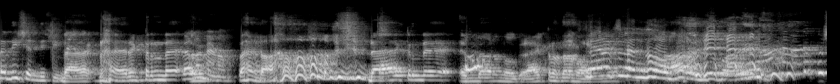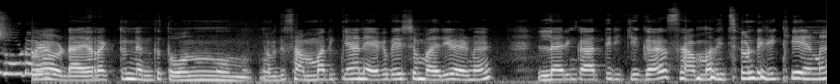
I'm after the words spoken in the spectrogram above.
പ്രതീക്ഷ എന്ത് ചെയ്യും? ഡയറക്ടറിന്റെ വേണ്ട. ഡയറക്ടറിന്റെ എന്താണ് നോക്കുക ഡയറക്ടർ എന്താ ഓ ഡയറക്ടറിന് എന്ത് തോന്നുന്നു? അവർ സമ്മതിക്കാൻ ഏകദേശം വരികയാണ്. എല്ലാരും കാത്തിരിക്കുക സമ്മതിച്ചോണ്ടിരിക്കുകയാണ്.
